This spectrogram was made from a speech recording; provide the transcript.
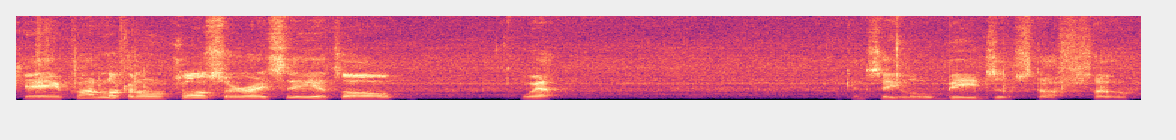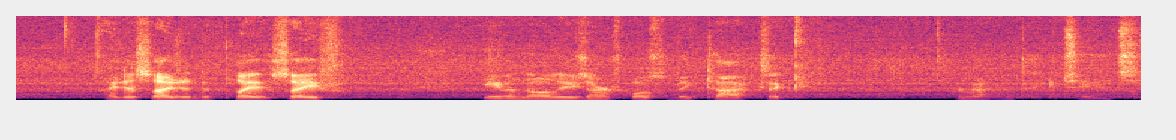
Okay, upon looking a little closer, I see it's all wet. You can see little beads of stuff, so I decided to play it safe. Even though these aren't supposed to be toxic, we're not going to take a chance.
